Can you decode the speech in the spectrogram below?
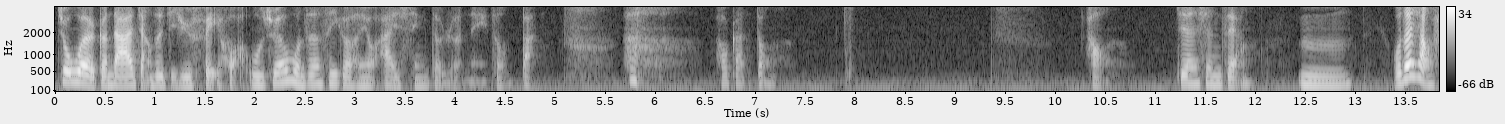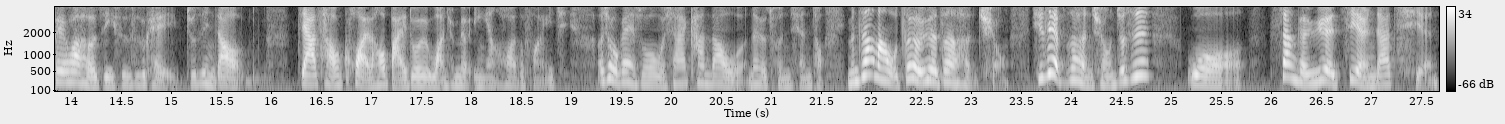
就为了跟大家讲这几句废话。我觉得我真的是一个很有爱心的人呢，怎么办？啊，好感动。好，今天先这样。嗯，我在想废话合集是不是可以，就是你知道。加超快，然后把一堆完全没有营养的话都放一起。而且我跟你说，我现在看到我那个存钱筒，你们知道吗？我这个月真的很穷，其实也不是很穷，就是我上个月借人家钱，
